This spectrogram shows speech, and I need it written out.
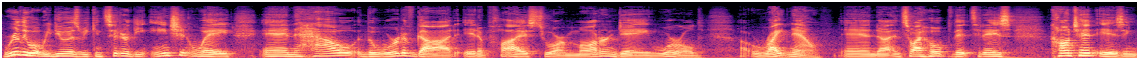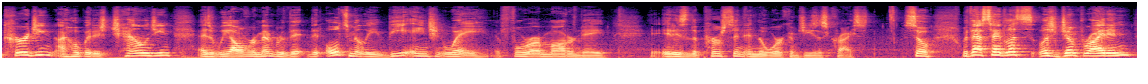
Really, what we do is we consider the ancient way and how the Word of God it applies to our modern modern day world uh, right now. And, uh, and so I hope that today's content is encouraging. I hope it is challenging as we all remember that, that ultimately the ancient way for our modern day, it is the person and the work of Jesus Christ. So with that said, let's let's jump right in.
